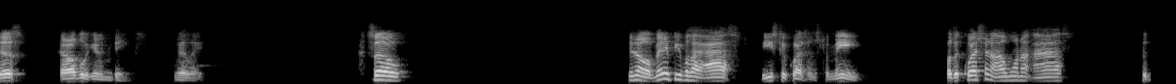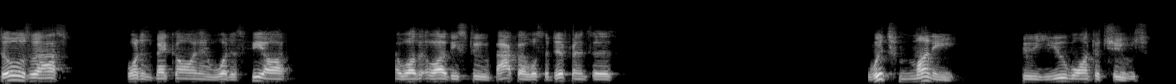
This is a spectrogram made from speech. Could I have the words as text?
Just terrible human beings, really. So, you know, many people have asked these two questions to me, but the question I want to ask to those who ask what is Bitcoin and what is fiat, and what, what are these two background, what's the difference is, which money do you want to choose?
